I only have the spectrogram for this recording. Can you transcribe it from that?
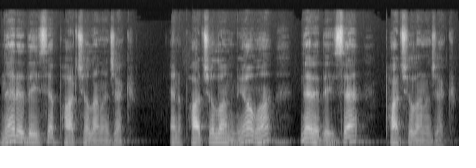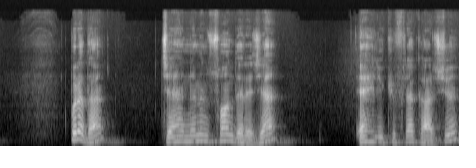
neredeyse parçalanacak. Yani parçalanmıyor ama neredeyse parçalanacak. Burada cehennemin son derece ehli küfre karşı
